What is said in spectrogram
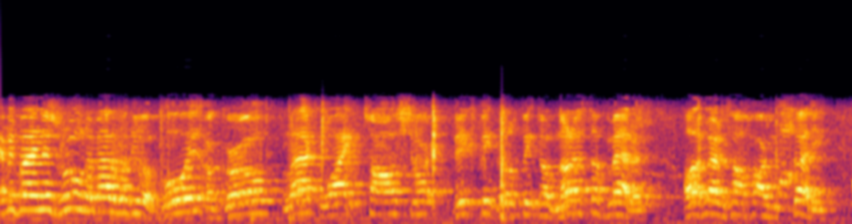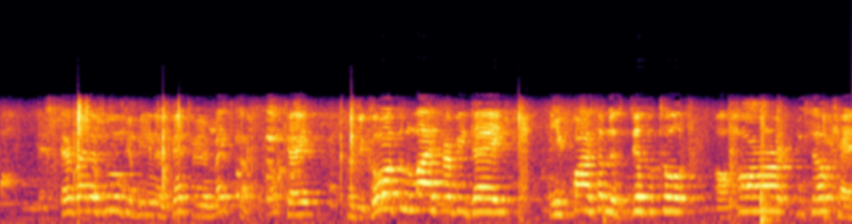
everybody in this room, no matter whether you're a boy, or a girl, black, white, tall, short, big feet, little feet, none of that stuff matters. All that matters is how hard you study. Everybody in this room can be an inventor and make something, okay? So if you're going through life every day and you find something that's difficult or hard, you say, okay,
